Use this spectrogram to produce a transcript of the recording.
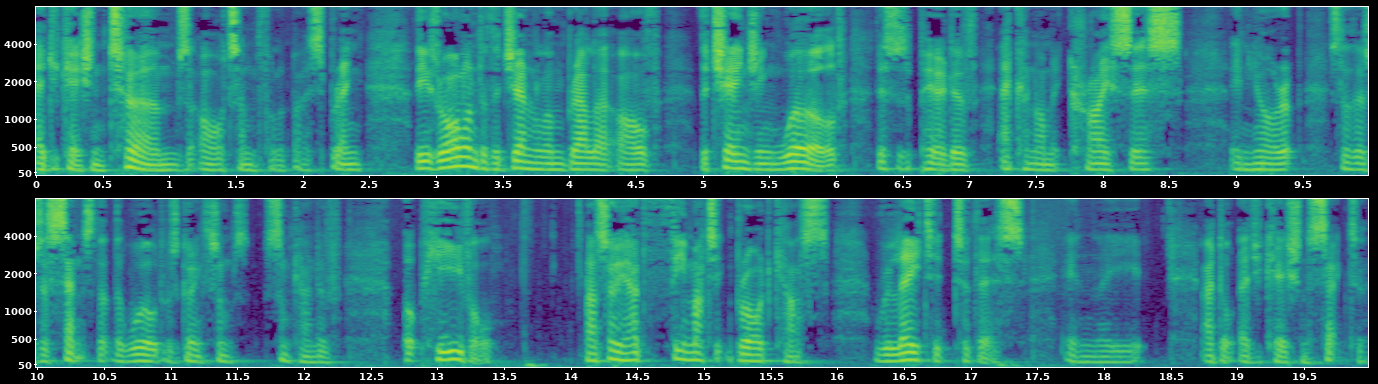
education terms, autumn followed by spring. These were all under the general umbrella of the changing world. This was a period of economic crisis in Europe, so there was a sense that the world was going through some, some kind of upheaval. And so you had thematic broadcasts related to this in the adult education sector.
